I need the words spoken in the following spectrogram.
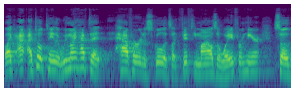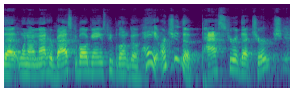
like I, I, told Taylor, we might have to have her in a school that's like 50 miles away from here so that when I'm at her basketball games, people don't go, hey, aren't you the pastor of that church?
